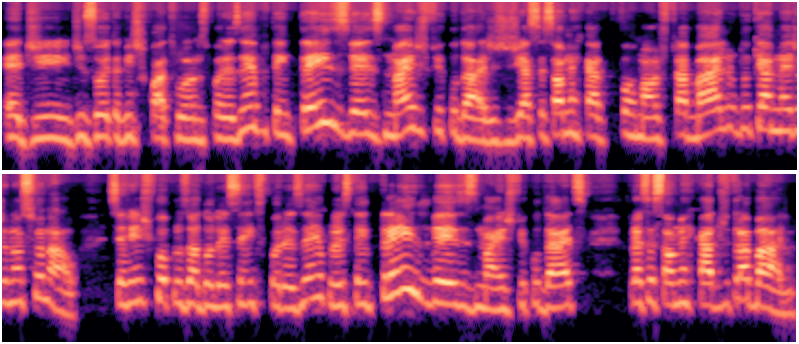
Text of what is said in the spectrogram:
é, de 18 a 24 anos, por exemplo, têm três vezes mais dificuldades de acessar o mercado formal de trabalho do que a média nacional. Se a gente for para os adolescentes, por exemplo, eles têm três vezes mais dificuldades para acessar o mercado de trabalho.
